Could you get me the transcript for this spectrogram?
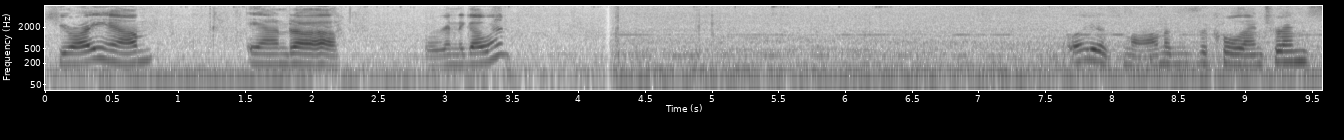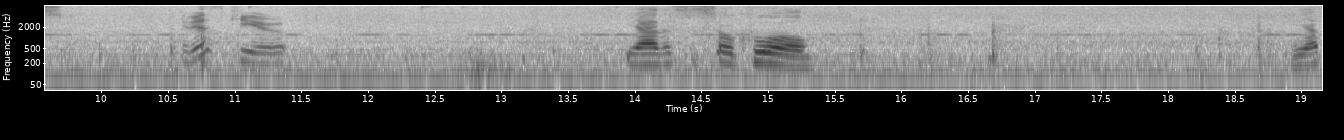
here I am. And uh, we're going to go in. Look at this, Mom. This is a cool entrance. It is cute. Yeah, this is so cool. Yep,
